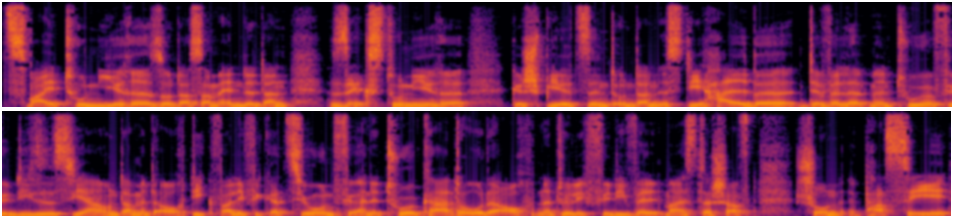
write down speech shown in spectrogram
zwei Turniere, sodass am Ende dann sechs Turniere gespielt sind. Und dann ist die halbe Development Tour für dieses Jahr und damit auch die Qualifikation für eine Tourkarte oder auch natürlich für die Weltmeisterschaft schon passé.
